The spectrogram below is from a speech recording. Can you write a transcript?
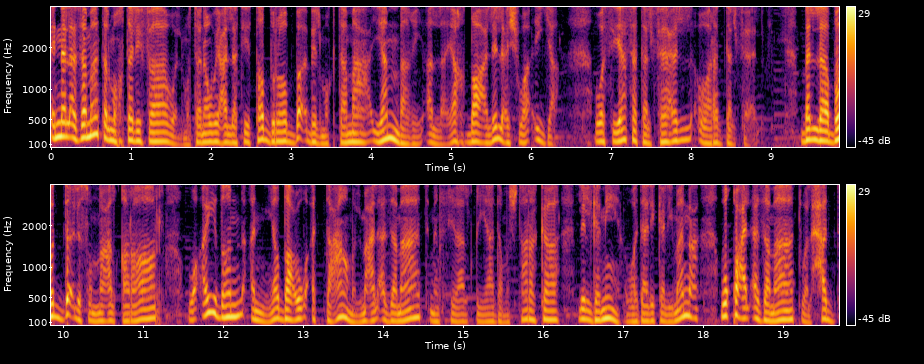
إن الأزمات المختلفة والمتنوعة التي تضرب بالمجتمع ينبغي ألا يخضع للعشوائية وسياسة الفعل ورد الفعل بل لابد لصناع القرار وأيضا أن يضعوا التعامل مع الأزمات من خلال قيادة مشتركة للجميع وذلك لمنع وقوع الأزمات والحد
